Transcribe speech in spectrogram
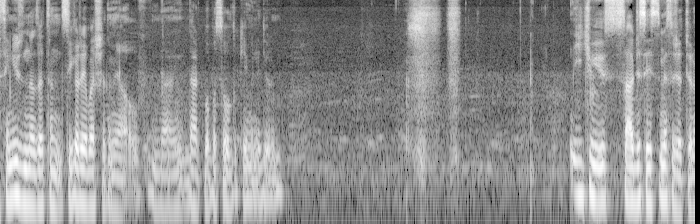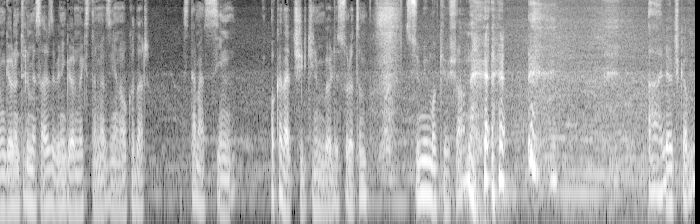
Senin yüzünden zaten sigaraya başladım ya. Of, yani dert babası olduk yemin ediyorum. İyi ki sadece sesli mesaj atıyorum. Görüntülü mesajda beni görmek istemez yani o kadar. istemezsin. O kadar çirkinim böyle suratım. Sümüğüm akıyor şu an. Alo çıkalım.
